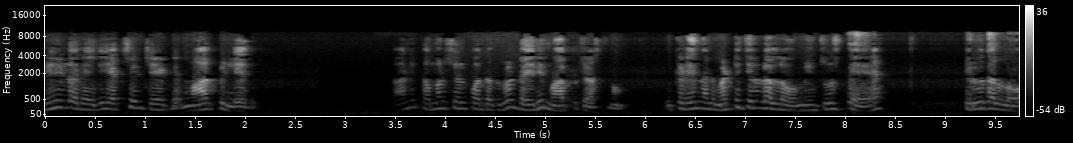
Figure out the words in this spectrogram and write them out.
నీళ్ళు అనేది ఎక్స్చేంజ్ చేయట్లేదు మార్పు లేదు. కానీ కమర్షియల్ పద్ధతిలో డైలీ మార్పు చేస్తున్నాం. ఇక్కడ ఏంటంటే మట్టి చెరువులలో మేము చూస్తే పెరుగుదలలో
